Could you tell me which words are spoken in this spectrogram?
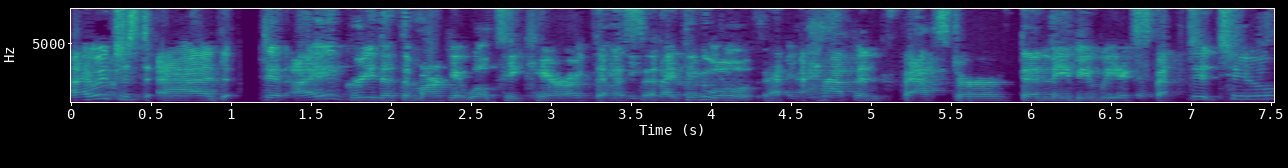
I would just add that I agree that the market will take care of this. And I think it will happen faster than maybe we expect it to.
